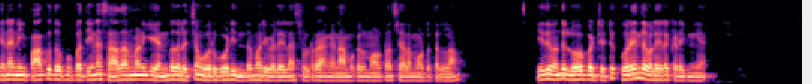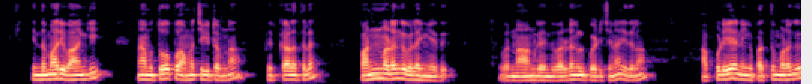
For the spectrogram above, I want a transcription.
ஏன்னா இன்றைக்கி பாக்குத்தோப்பு பார்த்திங்கன்னா சாதாரணமாக எண்பது லட்சம் ஒரு கோடி இந்த மாதிரி விலையெல்லாம் சொல்கிறாங்க நாமக்கல் மாவட்டம் சேலம் மாவட்டத்திலலாம். இது வந்து லோ பட்ஜெட்டு குறைந்த விலையில் கிடைக்குங்க. இந்த மாதிரி வாங்கி நாம் தோப்பு அமைச்சிக்கிட்டோம்னா பிற்காலத்தில் பன்மடங்கு விளங்கியது ஒரு நான்கு ஐந்து வருடங்கள் போயிடுச்சுன்னா இதெல்லாம் அப்படியே நீங்கள் பத்து மடங்கு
